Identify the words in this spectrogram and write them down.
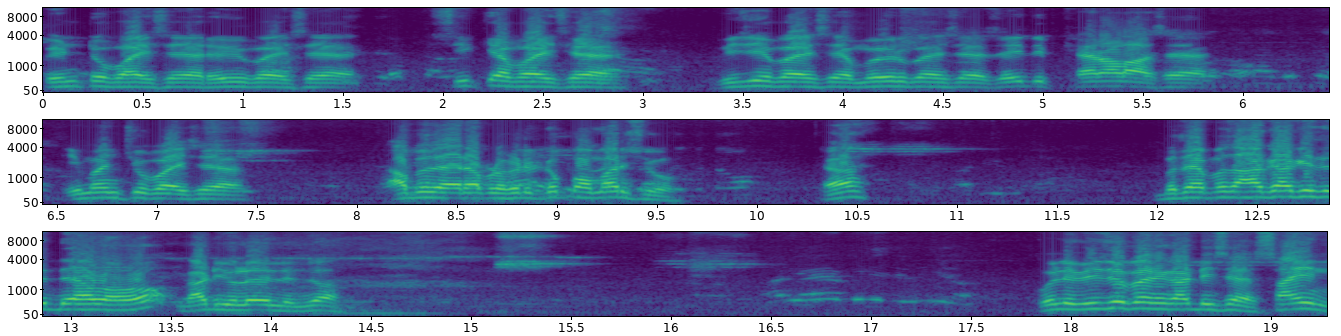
પિન્ટુભાઈ છે, રવિભાઈ છે સિક્યાભાઈ છે, વિજયભાઈ છે, મયુરભાઈ છે, જયદીપ ખેરાળા છે, હિમાંશુભાઈ છે, આ બધા આપણે ઘડી ગપ્પા મારશું. હે? બધા પછી આગા આગી દેવા ગાડીઓ લઈ લઈને જો. ઓલી વિજયભાઈ ગાડી છે, સાઈન.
